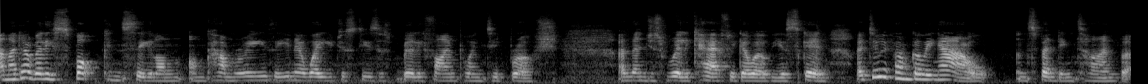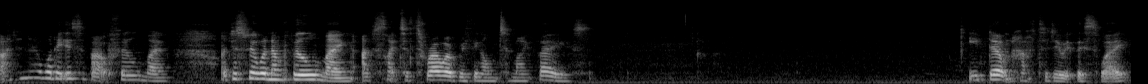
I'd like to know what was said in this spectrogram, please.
And I don't really spot conceal on, on camera either, you know, where you just use a really fine pointed brush and then just really carefully go over your skin. I do if I'm going out and spending time, but I don't know what it is about filming. I just feel when I'm filming, I just like to throw everything onto my face. You don't have to do it this way.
